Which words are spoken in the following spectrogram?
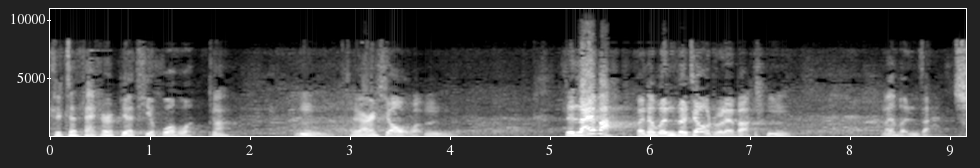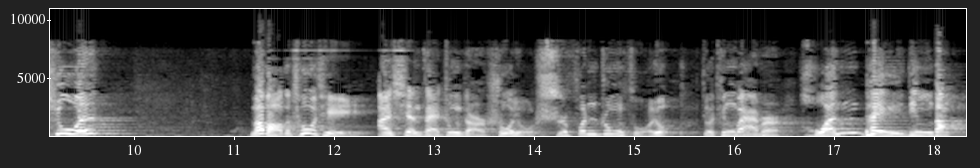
这这在这儿别提活佛啊，嗯，让人笑话，嗯，这来吧，把那蚊子叫出来吧，嗯，没蚊子，秋蚊。老鸨子出去，按现在钟点说有十分钟左右，就听外边环佩叮当，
